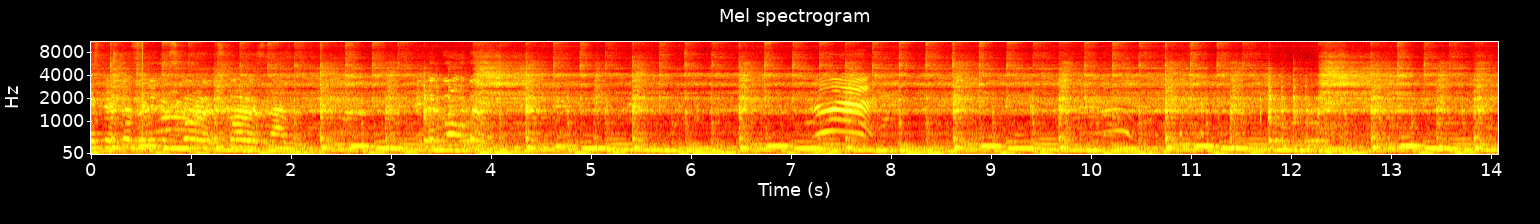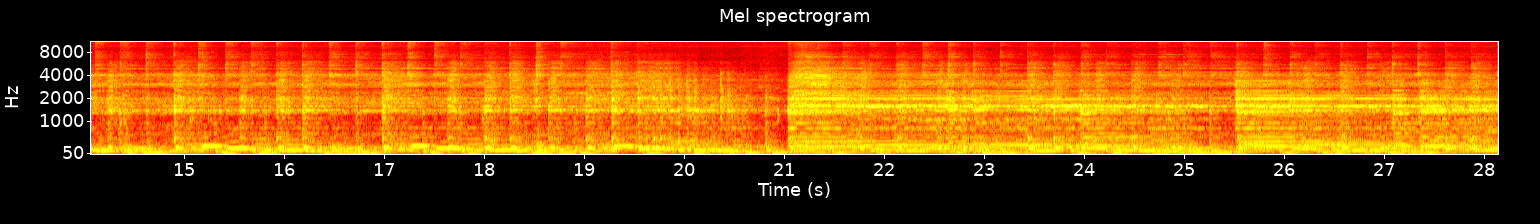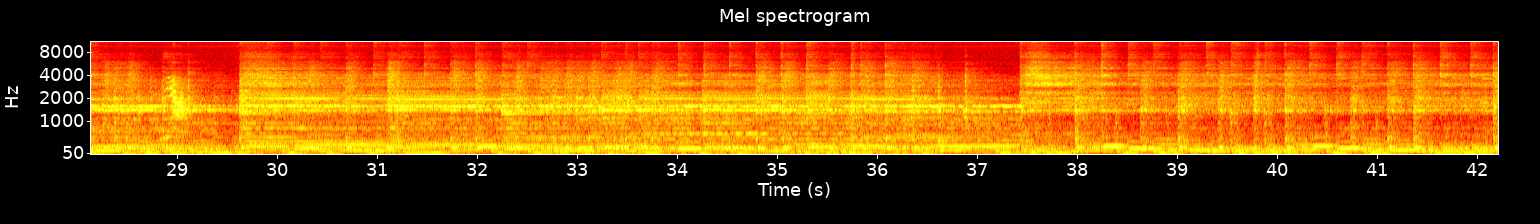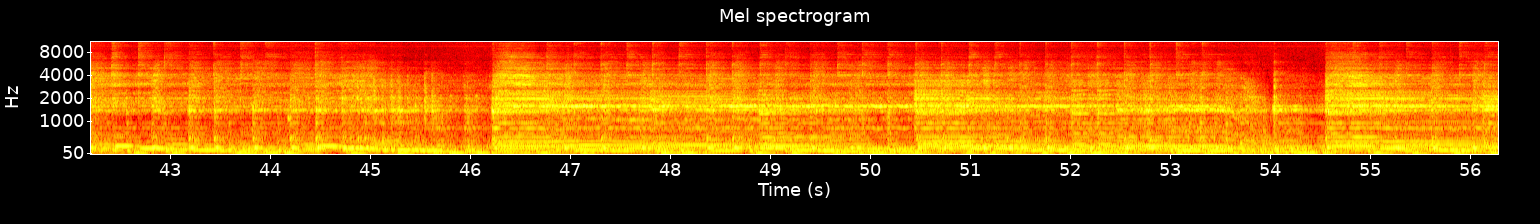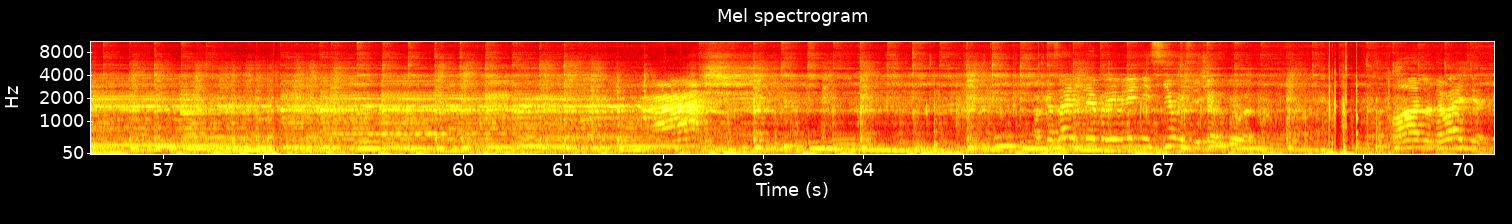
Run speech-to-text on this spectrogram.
Если что, звоните в скорую, в скорую сразу. Это гол был. Показательное проявление силы сейчас было. Ладно, давайте.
